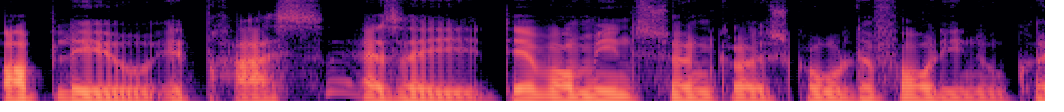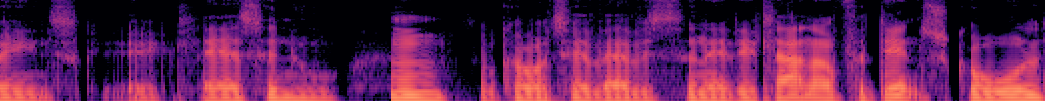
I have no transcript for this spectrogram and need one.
opleve et pres. Altså, i, der hvor min søn går i skole, der får de en ukrainsk øh, klasse nu, mm. som kommer til at være ved siden af. Det er klart nok for den skole,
